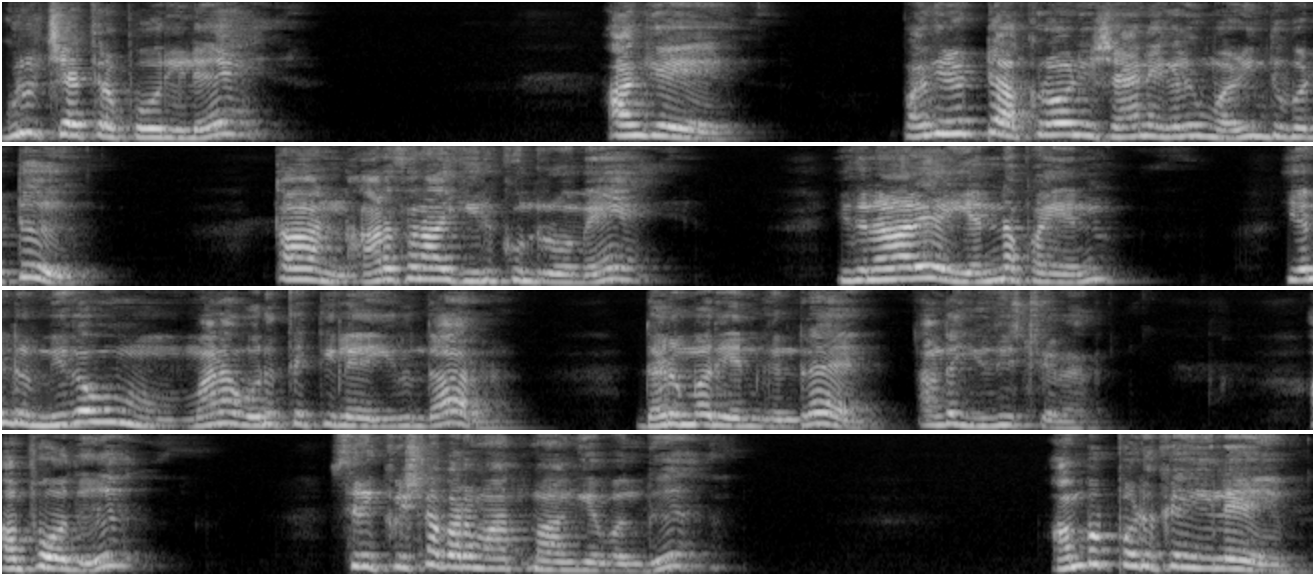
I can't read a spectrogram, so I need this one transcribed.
குருட்சேத்திர போரிலே அங்கே பதினெட்டு அக்ரோனி சேனைகளும் அழிந்துபட்டு தான் அரசனாகி இருக்கின்றோமே இதனாலே என்ன பயன்? என்று மிகவும் மன வருத்தத்திலே இருந்தார் தருமர் என்கின்ற அந்த யுதிஷ்டிரர். அப்போது ஸ்ரீ கிருஷ்ண பரமாத்மா அங்கே வந்து அம்புப்படுக்கையிலே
